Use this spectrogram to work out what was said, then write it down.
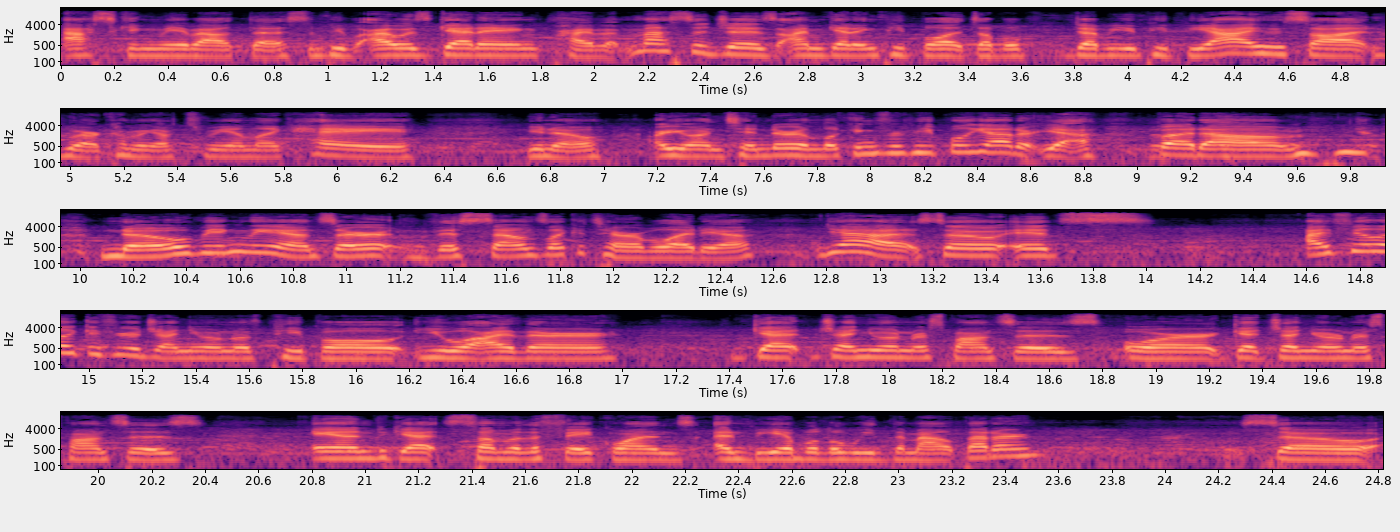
asking me about this and people I was getting private messages I'm getting people at WPPI who saw it who are coming up to me and like hey you know, are you on Tinder and looking for people yet? Or yeah, but um, no being the answer. This sounds like a terrible idea. Yeah, so it's. I feel like if you're genuine with people, you will either get genuine responses or get genuine responses and get some of the fake ones and be able to weed them out better. So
